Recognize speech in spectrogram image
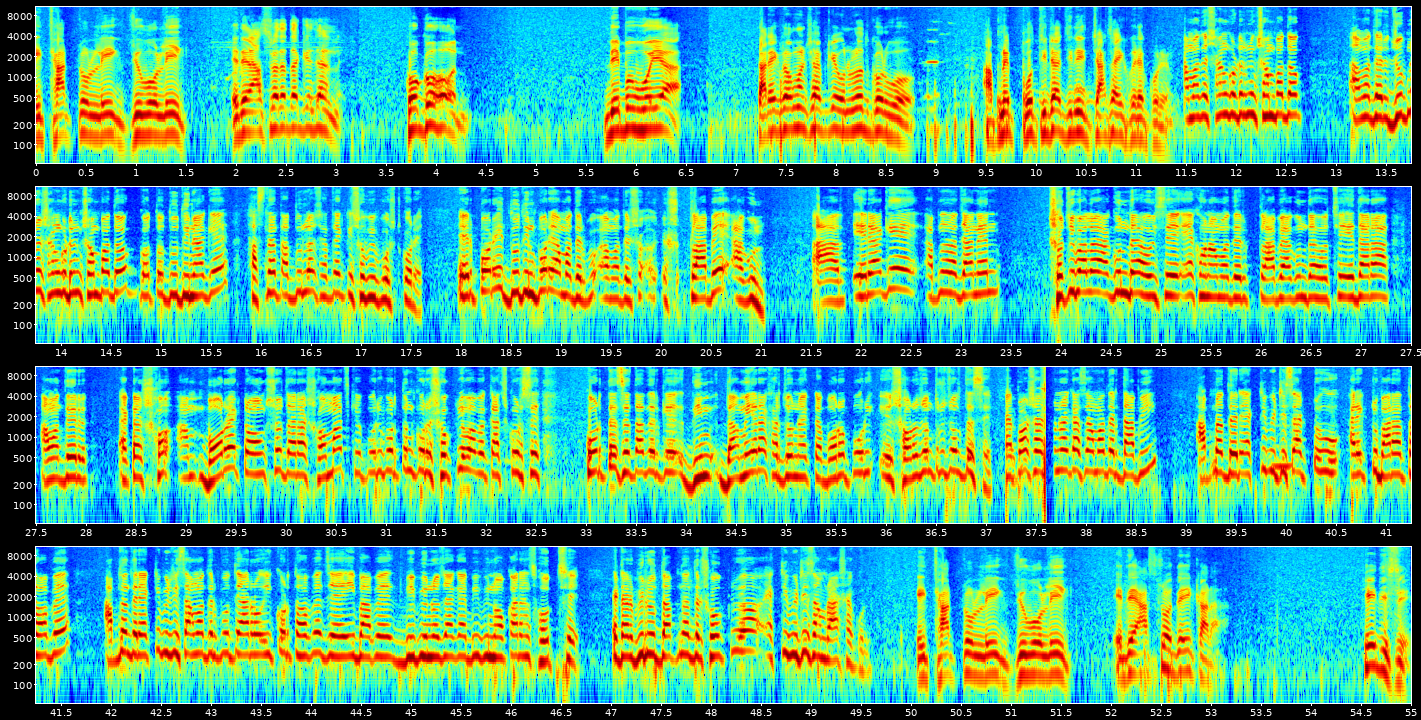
এই ছাত্র লীগ যুবলীগ, এদের আশ্রয়দাতা কে জানেন? খোকন দেবু বইয়া তারেক রহমান সাহেবকে অনুরোধ করব, আপনি প্রতিটা জিনিস যাচাই করে করেন। আমাদের সাংগঠনিক সম্পাদক, আমাদের যুগ্ম সাংগঠনিক সম্পাদক গত দুদিন আগে হাসনাত আবদুল্লাহর সাথে একটি ছবি পোস্ট করে। এরপরে দুদিন পরে আমাদের আমাদের ক্লাবে আগুন। আর এর আগে আপনারা জানেন, সচিবালয়ে আগুন দেওয়া হয়েছে, এখন আমাদের ক্লাবে আগুন দেওয়া হচ্ছে। এ দ্বারা আমাদের একটা বড় একটা অংশ যারা সমাজকে পরিবর্তন করে সক্রিয়ভাবে কাজ করছে, করতেছে তাদেরকে দামিয়ে রাখার জন্য একটা বড় ষড়যন্ত্র চলতেছে। প্রশাসনের কাছে আমাদের দাবি, আপনাদের অ্যাক্টিভিটিস একটু, আরেকটু বাড়াতে হবে। আপনাদের অ্যাক্টিভিটিস আমাদের প্রতি আরও ই করতে হবে যে, এইভাবে বিভিন্ন জায়গায় বিভিন্ন অকারেন্স হচ্ছে। এটার বিরুদ্ধে আপনাদের সক্রিয় অ্যাক্টিভিটিস আমরা আশা করি। এই ছাত্র লীগ যুবলীগ, এদের আশ্রয় দেয় কারা? কে দিছে?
